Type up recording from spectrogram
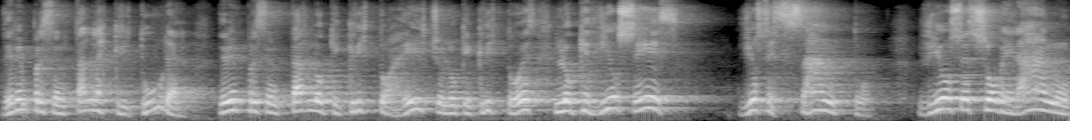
deben presentar la escritura, deben presentar lo que Cristo ha hecho, lo que Cristo es, lo que Dios es. Dios es santo, Dios es soberano,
